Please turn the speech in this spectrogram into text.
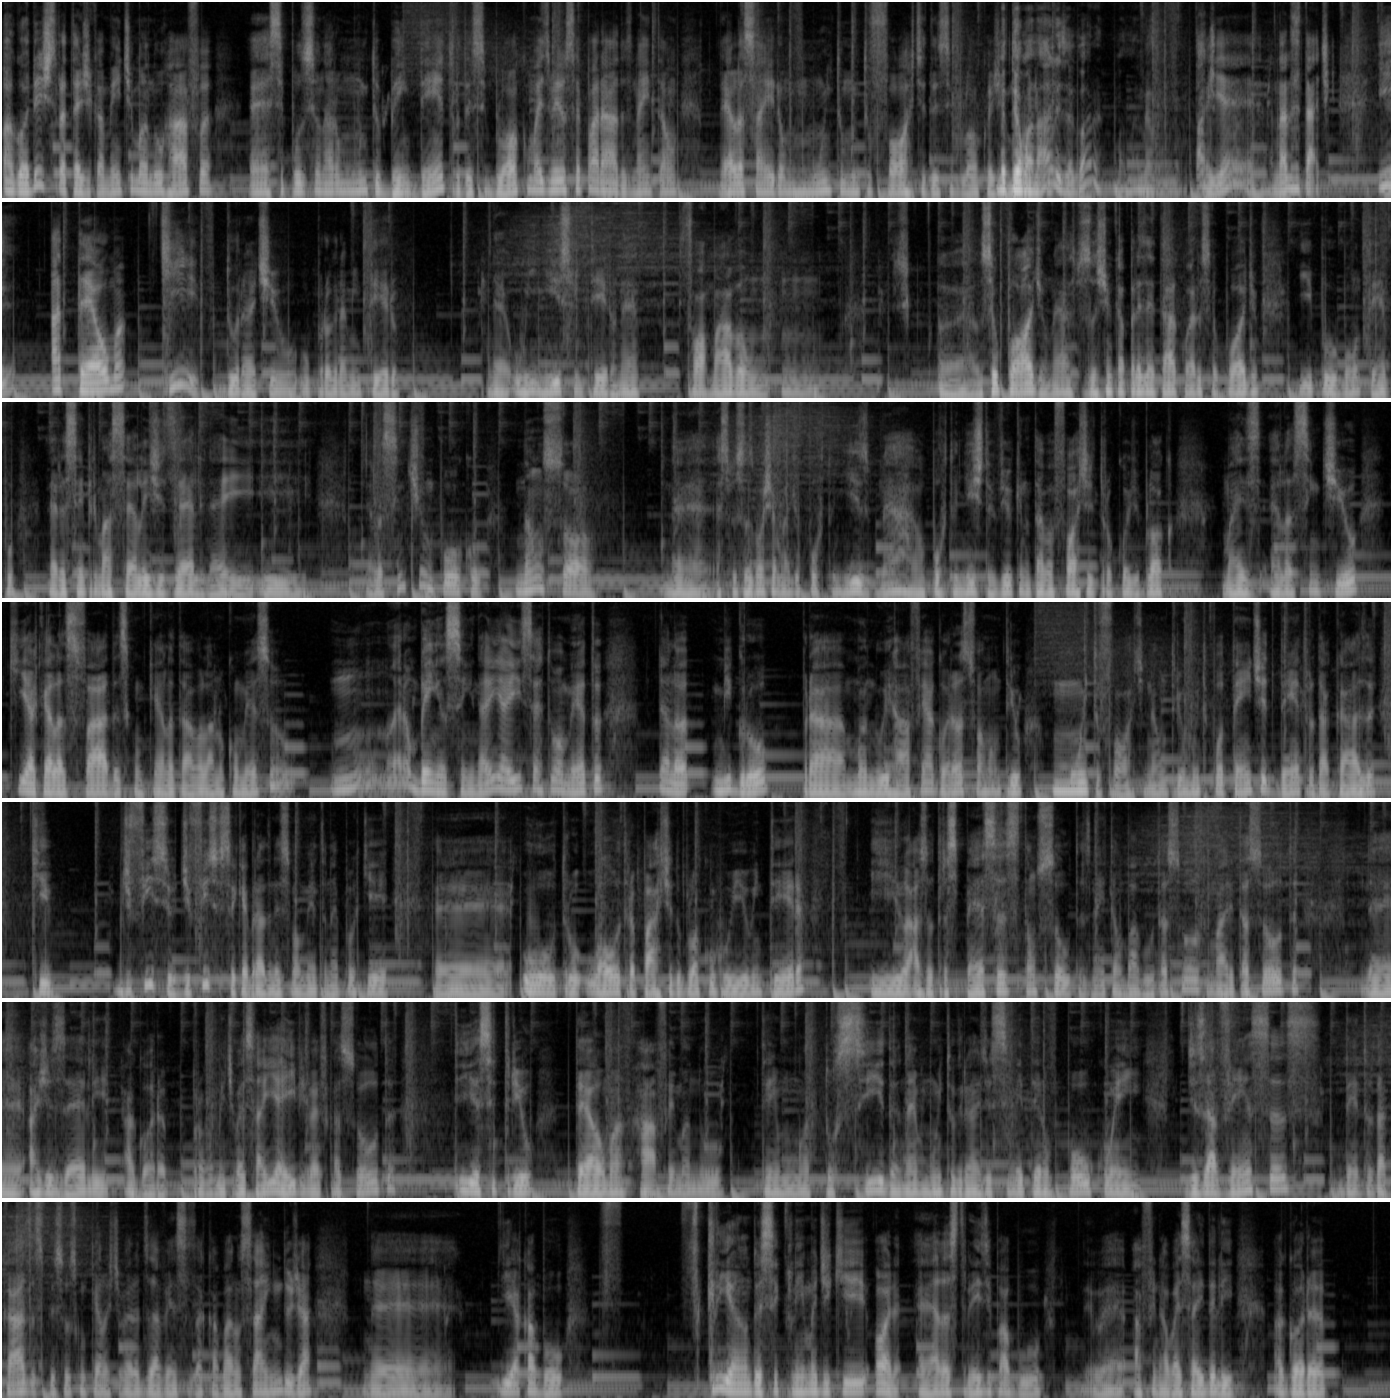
Agora, estrategicamente, Manu Rafa eh, se posicionaram muito bem dentro desse bloco, mas meio separados, né? Então, elas saíram muito, muito fortes desse bloco Meteu uma hegemônico. análise agora? Uma análise Não, tática? Aí é análise tática. E a Thelma, que durante o, o programa inteiro, né, o início inteiro, né, formava um, um, ah, o seu pódio, né? As pessoas tinham que apresentar qual era o seu pódio e por um bom tempo era sempre Marcela e Gisele, né? E, e ela sentia um pouco, não só né, as pessoas vão chamar de oportunismo, né? Ah, oportunista, viu que não estava forte e trocou de bloco, mas ela sentiu que aquelas fadas com quem ela estava lá no começo não, não eram bem assim, né? E aí, em certo momento, ela migrou para Manu e Rafa e agora elas formam um trio muito forte, né? Um trio muito potente dentro da casa que difícil, difícil ser quebrado nesse momento, né? Porque é, o outro, a outra parte do bloco ruiu inteira e as outras peças estão soltas, né? Então o Babu tá solto, Mari tá solta, é, a Gisele agora provavelmente vai sair, a Ivy vai ficar solta e esse trio Thelma, Rafa e Manu tem uma torcida, né, muito grande, se meteram um pouco em desavenças dentro da casa, as pessoas com quem elas tiveram desavenças acabaram saindo já, né, e acabou criando esse clima de que, olha, elas três e Babu, é, afinal vai sair dali. Agora,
